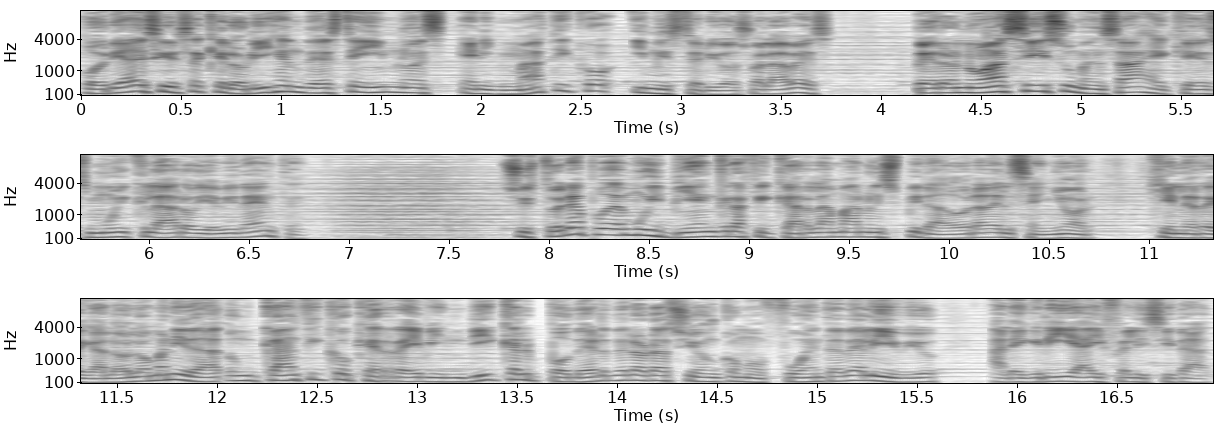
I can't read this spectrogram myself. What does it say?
Podría decirse que el origen de este himno es enigmático y misterioso a la vez, pero no así su mensaje, que es muy claro y evidente. Su historia puede muy bien graficar la mano inspiradora del Señor, quien le regaló a la humanidad un cántico que reivindica el poder de la oración como fuente de alivio, alegría y felicidad.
